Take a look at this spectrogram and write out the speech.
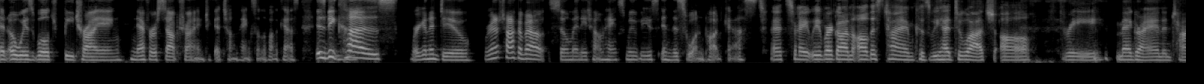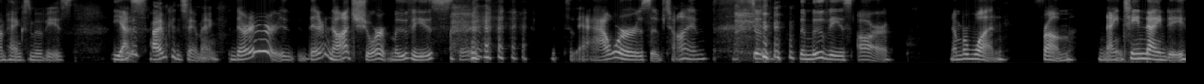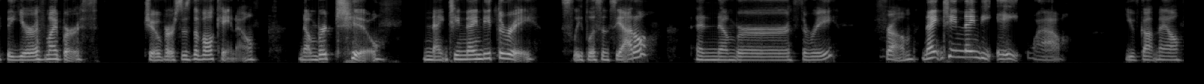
and always will be trying, never stop trying to get Tom Hanks on the podcast, is mm-hmm. because we're going to do, we're going to talk about so many Tom Hanks movies in this one podcast. that's right we were gone all this time because we had to watch all three meg ryan and tom hanks movies Yes, time consuming. they're they're not short movies. Hours of time. So the movies are number one from 1990, the year of my birth, Joe versus the volcano. Number two, 1993, Sleepless in Seattle. And number three, from 1998, wow, you've got mail.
